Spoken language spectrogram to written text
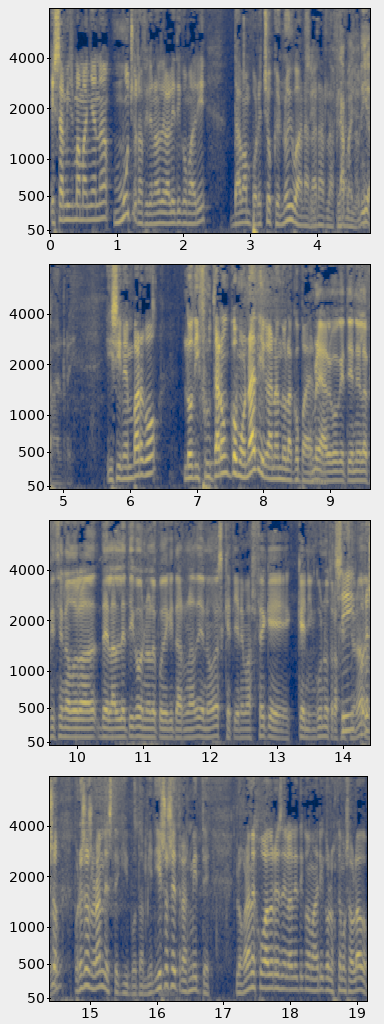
esa misma mañana muchos aficionados del Atlético de Madrid daban por hecho que no iban a Sí, ganar la la final de mayoría. Copa del Rey. Y sin embargo, lo disfrutaron como nadie ganando la Copa del Hombre, algo que tiene el aficionado del Atlético no le puede quitar nadie, ¿no? Es que tiene más fe que, que ningún otro Sí, aficionado. por eso, ¿no? por eso es grande este equipo también. Y eso se transmite. Los grandes jugadores del Atlético de Madrid con los que hemos hablado,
